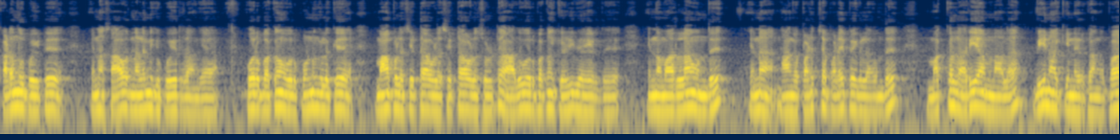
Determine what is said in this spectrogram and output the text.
கடந்து போயிட்டு என்ன சாவர நிலைமைக்கு போயிடுறாங்க. ஒரு பக்கம் ஒரு பொண்ணுங்களுக்கு மாப்பிள்ளை செட் ஆகலை சொல்லிட்டு அது ஒரு பக்கம் கேள்வி ஆயிடுது இந்த மாதிரிலாம் வந்து என்ன நாங்கள் படைத்த படைப்புகளை வந்து மக்கள் அறியாமனால வீணாக்கின்னு இருக்காங்கப்பா.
